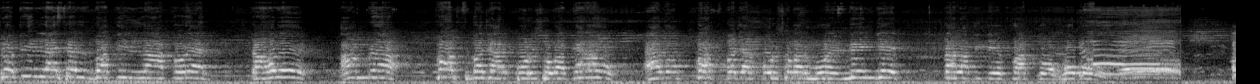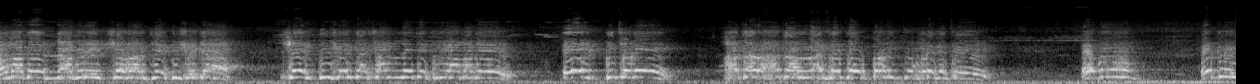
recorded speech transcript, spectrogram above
যদি লাইসেন্স বাতিল না করেন, তাহলে আমরা কক্সবাজার পৌরসভা ঘেরাও এবং কক্সবাজার পৌরসভার মেন গেট তালা দিতে বাধ্য হব। আমাদের নাগরিক সভার যে বিষয়টা, সেই বিষয়টা সামনে দেখিয়ে আমাদের এর পিছনে হাজার হাজার লাইসেন্সের বাণিজ্য করে গেছে। এবং একই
